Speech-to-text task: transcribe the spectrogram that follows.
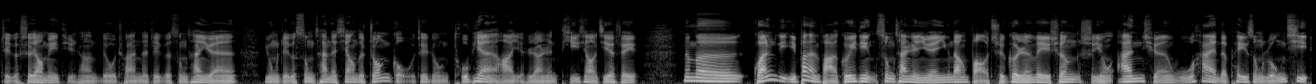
这个社交媒体上流传的这个送餐员用这个送餐的箱子装狗这种图片哈，也是让人啼笑皆非。那么，管理办法规定，送餐人员应当保持个人卫生，使用安全无害的配送容器，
